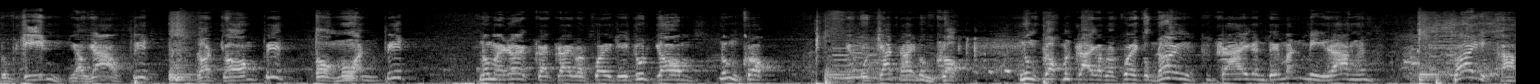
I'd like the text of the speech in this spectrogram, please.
นุ่มจีนยาวๆพิษรถจองพิษต้องมวนพิษ นุ่มไม่ได้ไกลๆรถไฟที่จุดยอม นุ่มกรอกอย่าอุดจัดให้นุ่มกรอก นุ่มกรอกมันกลายกับรถไฟตรงไหนกลายกันแต่มันมีร่างนั้นไฟครับ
